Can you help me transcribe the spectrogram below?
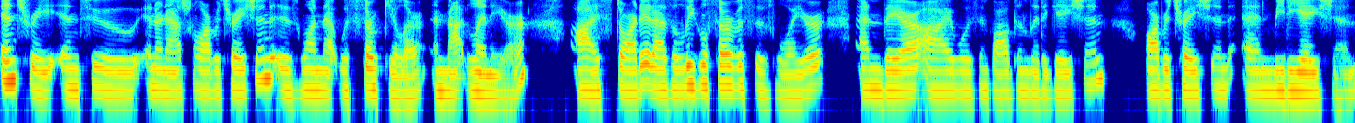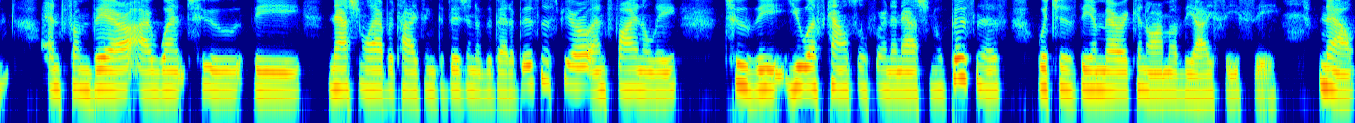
entry into international arbitration is one that was circular and not linear. I started as a legal services lawyer, and there I was involved in litigation, arbitration, and mediation. And from there, I went to the National Advertising Division of the Better Business Bureau, and finally to the U.S. Council for International Business, which is the American arm of the ICC. Now,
